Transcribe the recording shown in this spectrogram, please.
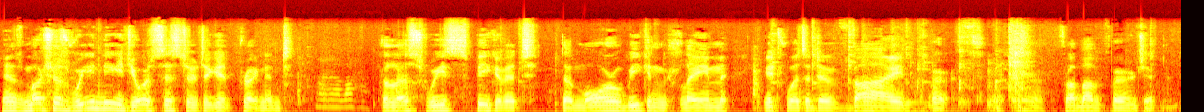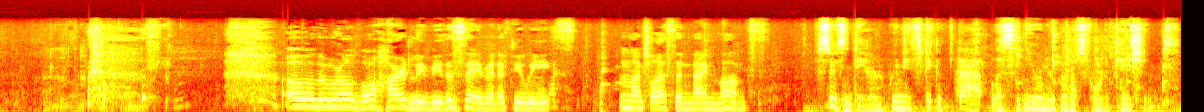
As much as we need your sister to get pregnant, the less we speak of it, the more we can claim it was a divine birth from a virgin. Oh, the world will hardly be the same in a few weeks, much less in nine months. Susan, dear, we need to speak of that less than you and your brother's fornications.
